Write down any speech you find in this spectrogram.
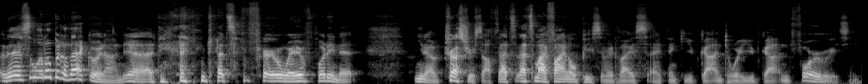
There's a little bit of that going on. Yeah, I think I think that's a fair way of putting it you know, trust yourself. That's that's my final piece of advice. I think you've gotten to where you've gotten for a reason.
